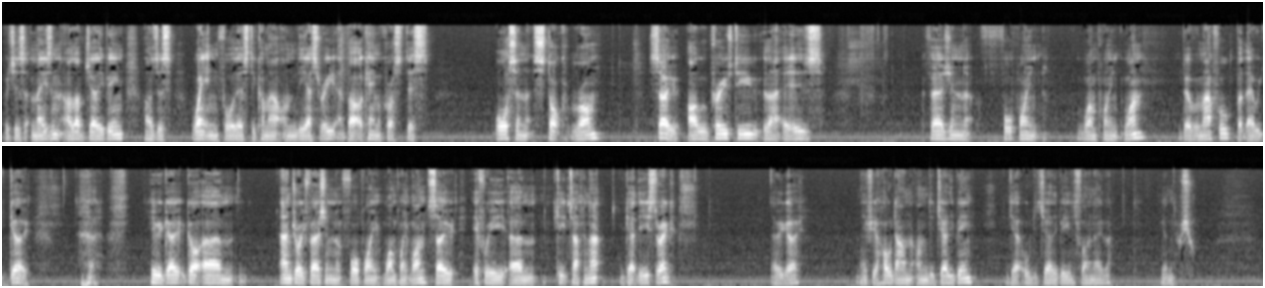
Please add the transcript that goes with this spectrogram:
which is amazing. I love Jelly Bean. I was just waiting for this to come out on the S3, but I came across this awesome stock ROM. So, I will prove to you that it is version 4.1.1 bit of a mouthful, but there we go. Here we go. Got um, Android version 4.1.1. So if we um, keep tapping that, get the Easter egg. There we go. And if you hold down on the jelly bean, you get all the jelly beans flying over. Can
